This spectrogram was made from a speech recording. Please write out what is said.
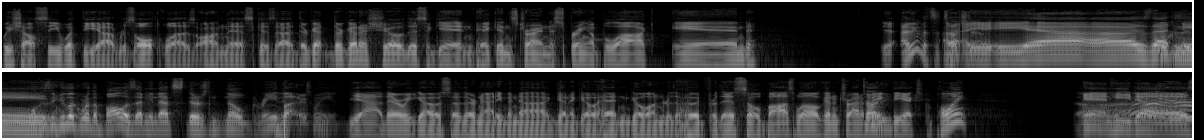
we shall see what the uh, result was on this because uh, they're go- they're going to show this again. Pickens trying to spring a block and Yeah, I think that's a uh, touchdown. yeah, uh, is that well, knee? because if you look where the ball is, I mean, that's there's no green in between. yeah, there we go. So they're not even uh, going to go ahead and go under the hood for this. So Boswell going to try to Tell make you- the extra point, and he does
